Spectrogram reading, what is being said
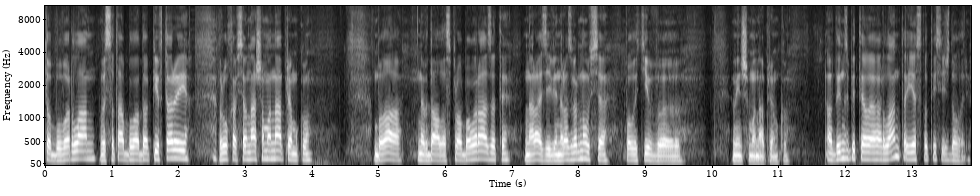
То був Орлан, висота була до півтори, рухався в нашому напрямку. Була невдала спроба уразити. Наразі він розвернувся, полетів е, в іншому напрямку. Один збитий Орлан то є 100 тисяч доларів.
